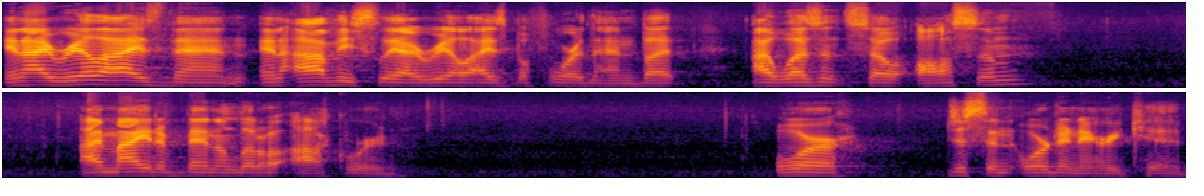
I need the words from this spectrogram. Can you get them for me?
And I realized then, and obviously I realized before then, but I wasn't so awesome I might have been a little awkward or just an ordinary kid.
